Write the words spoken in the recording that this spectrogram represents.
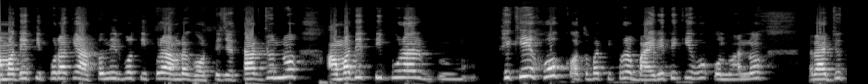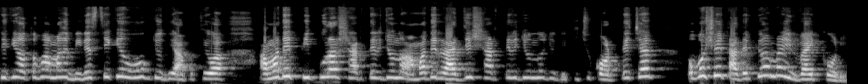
আমাদের ত্রিপুরাকে আত্মনির্ভর ত্রিপুরা আমরা গড়তে চাই। তার জন্য আমাদের ত্রিপুরার থেকে হোক অথবা ত্রিপুরার বাইরে থেকে হোক, অন্যান্য রাজ্য থেকে অথবা আমাদের বিদেশ থেকে হোক যদি কেউ আমাদের ত্রিপুরার স্বার্থের জন্য, আমাদের রাজ্যের স্বার্থের জন্য যদি কিছু করতে চান, অবশ্যই তাদেরকেও আমরা ইনভাইট করি।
